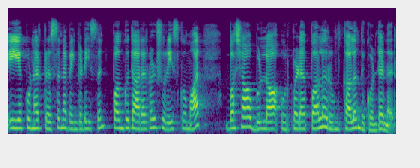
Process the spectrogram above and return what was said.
இயக்குனர் பிரசன்ன வெங்கடேசன் பங்குதாரர்கள் சுரேஷ்குமார் பஷாபுல்லா உட்பட பலரும் கலந்து கொண்டனர்.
